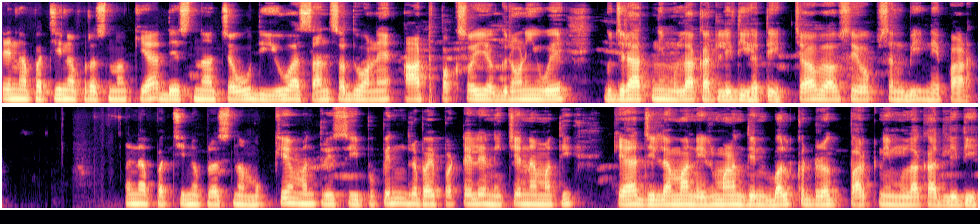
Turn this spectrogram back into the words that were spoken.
એના પછીનો પ્રશ્ન, કયા દેશના ચૌદ યુવા સાંસદો અને આઠ પક્ષોએ અગ્રણીઓએ ગુજરાતની મુલાકાત લીધી હતી? જવાબ આવશે ઓપ્શન બી, નેપાળ. એના પછીનો પ્રશ્ન, મુખ્યમંત્રી શ્રી ભૂપેન્દ્રભાઈ પટેલે નીચેનામાંથી કયા જિલ્લામાં નિર્માણાધીન બલ્ક ડ્રગ પાર્કની મુલાકાત લીધી.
